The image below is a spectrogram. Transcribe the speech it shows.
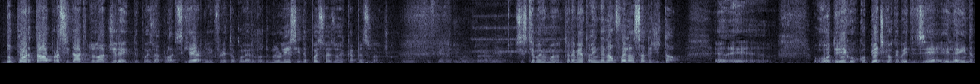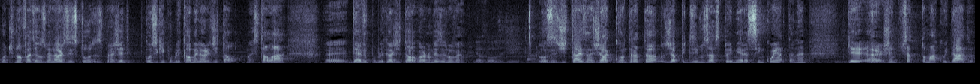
do portal para a cidade do lado direito, depois vai para o lado esquerdo, em frente ao colégio do Ulisses, e depois faz o recap asfáltico. O sistema de monitoramento? O sistema de monitoramento ainda não foi lançado digital. É, é, o Rodrigo Copete, que eu acabei de dizer, ele ainda continua fazendo os melhores estudos para a gente conseguir publicar o melhor edital. Mas está lá, é, deve publicar o edital agora no mês de novembro. E as lojas digitais? Lojas digitais nós já contratamos, já pedimos as primeiras 50, né? Porque a gente precisa tomar cuidado,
